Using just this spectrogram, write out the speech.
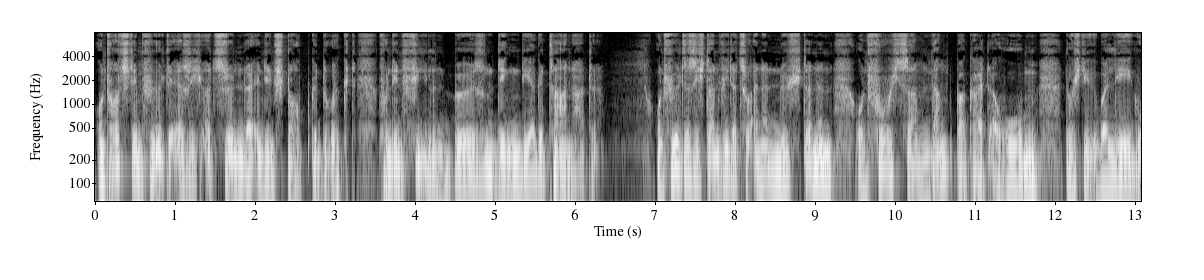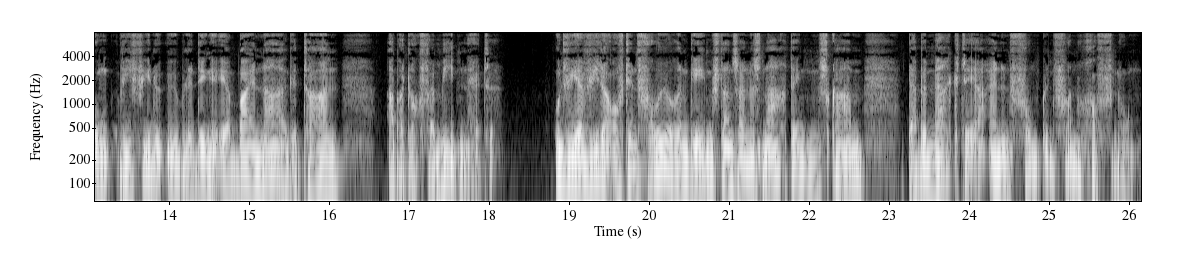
Und trotzdem fühlte er sich als Sünder in den Staub gedrückt von den vielen bösen Dingen, die er getan hatte, und fühlte sich dann wieder zu einer nüchternen und furchtsamen Dankbarkeit erhoben durch die Überlegung, wie viele üble Dinge er beinahe getan, aber doch vermieden hätte. Und wie er wieder auf den früheren Gegenstand seines Nachdenkens kam, da bemerkte er einen Funken von Hoffnung.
